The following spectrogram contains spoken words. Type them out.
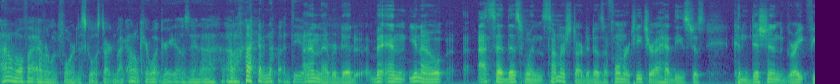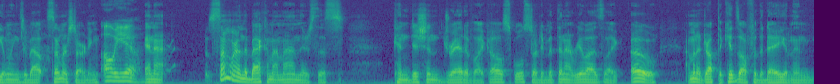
I don't know if I ever look forward to school starting back. I don't care what grade I was in. I I, don't, I have no idea. I never did. But and you know, I said this when summer started. As a former teacher, I had these just conditioned great feelings about summer starting. oh yeah, and I somewhere in the back of my mind there's this conditioned dread of like, oh, school started, but then I realized like, oh, I'm gonna drop the kids off for the day and then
